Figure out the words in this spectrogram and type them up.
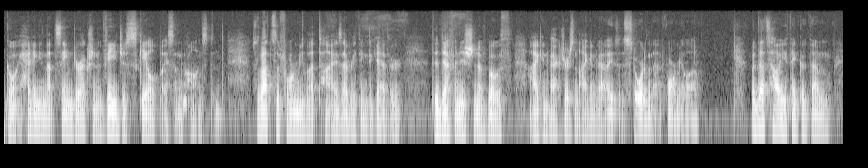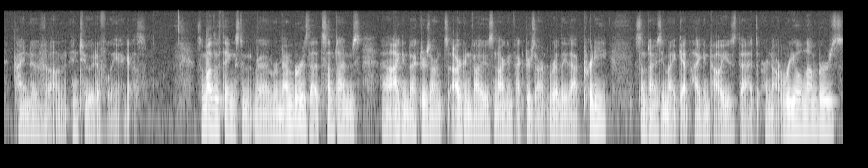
going heading in that same direction of v, just scaled by some constant. So that's the formula that ties everything together. The definition of both eigenvectors and eigenvalues is stored in that formula. But that's how you think of them kind of um, intuitively, I guess. Some other things to uh, remember is that sometimes uh, eigenvectors aren't, eigenvalues and eigenvectors aren't really that pretty. Sometimes you might get eigenvalues that are not real numbers.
